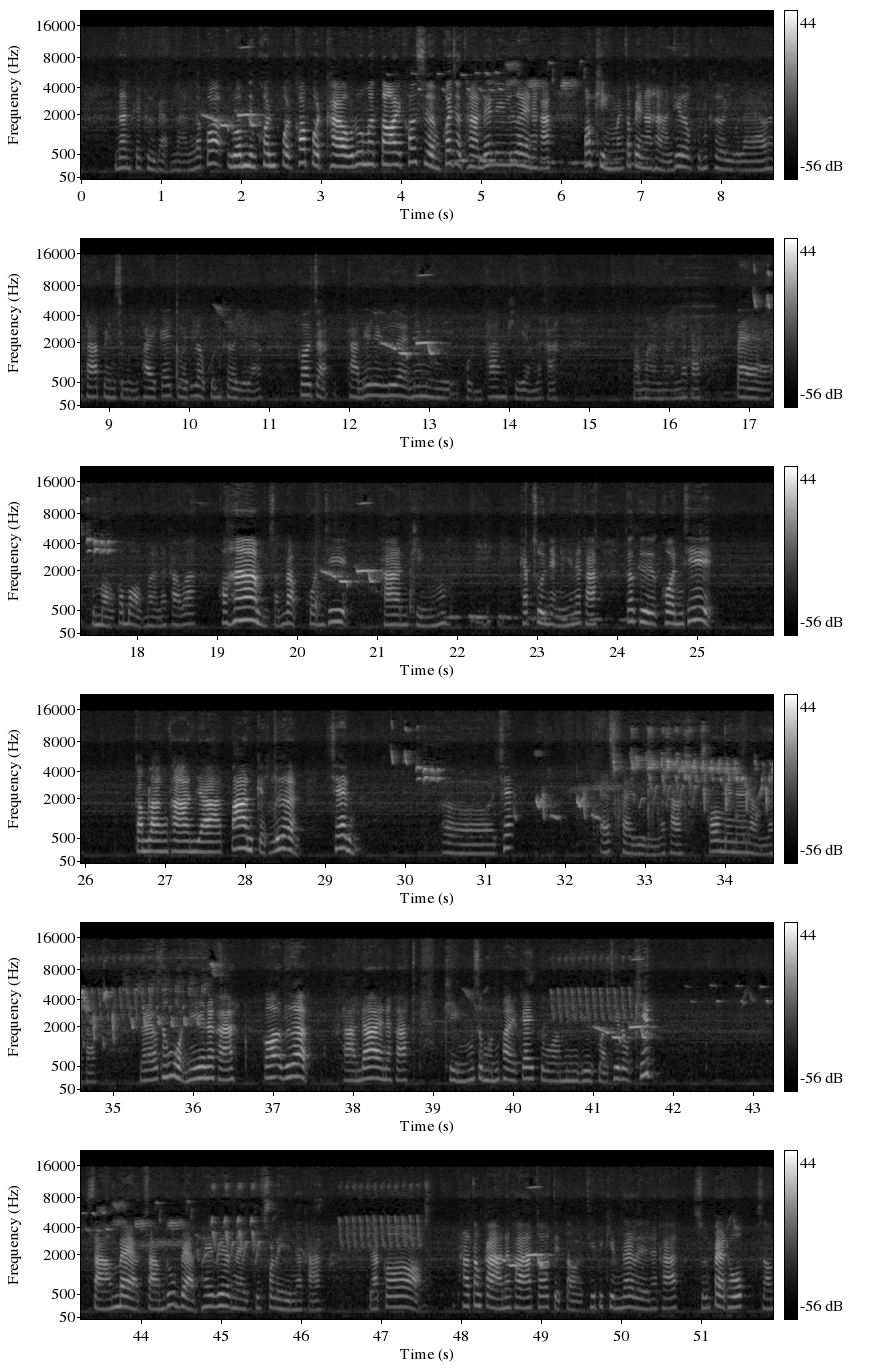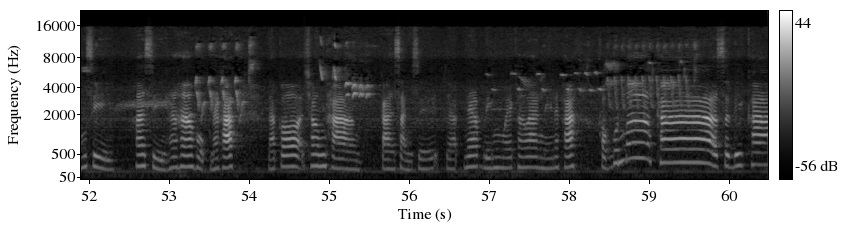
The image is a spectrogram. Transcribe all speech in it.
นั่นก็คือแบบนั้น แล้วก็รวมถึงคนปวดข้อปวดเข่ารูมาตอยข้อเสื่อมก็จะทานได้เรื่อย ๆ นะคะ เพราะขิงมันก็เป็นอาหารที่เราคุ้นเคยอยู่แล้วนะคะ เป็นสมุนไพรใกล้ตัวที่เราคุ้นเคยอยู่แล้ว ก็จะทานได้เรื่อย ๆ ไม่มีผลข้างเคียงนะคะ ประมาณนั้นนะคะ แต่คุณหมอก็บอกมานะคะว่าข้อห้ามสำหรับคนที่ทานขิงแคปซูลอย่างนี้นะคะ ก็คือคนที่กำลังทานยาต้านเกล็ดเลือดเช่น เช่นแอสไพรินนะคะ ก็ไม่แนะนำนะคะ แล้วทั้งหมดนี้นะคะ ก็เลือกทานได้นะคะ ขิงสมุนไพรใกล้ตัวมีดีกว่าที่เราคิดสามแบบสามรูปแบบให้เลือกในกิฟฟรีนนะคะ แล้วก็ ถ้าต้องการนะคะก็ติดต่อที่พี่คิมได้เลยนะคะ 086 24 54 556 นะคะ แล้วก็ช่องทางการสั่งซื้อจะแนบลิงก์ไว้ข้างล่างนี้นะคะ ขอบคุณมากค่ะ สวัสดีค่ะ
